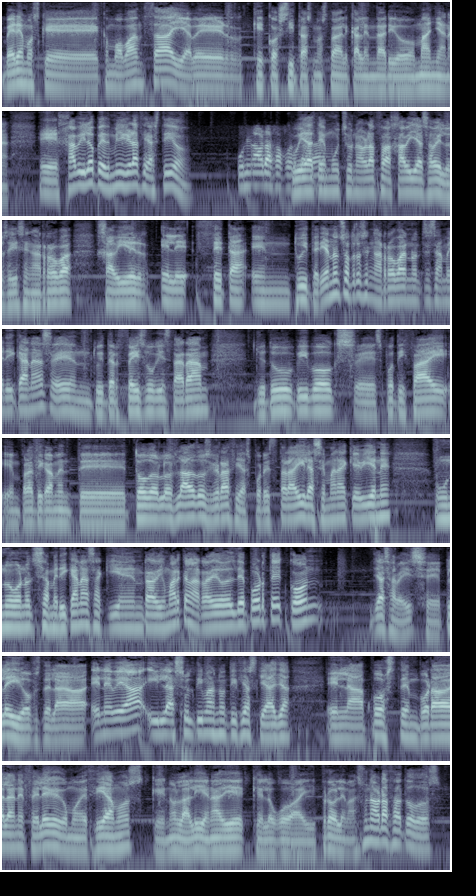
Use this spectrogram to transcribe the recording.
Veremos que, cómo avanza y a ver qué cositas nos da el calendario mañana. Eh, Javi López, mil gracias, tío. Un abrazo fuerte. Cuídate mucho, un abrazo a Javi, ya sabéis, lo seguís en arroba Javier LZ en Twitter. Y a nosotros en arroba Noches Americanas, en Twitter, Facebook, Instagram, YouTube, Evox, eh, Spotify, en prácticamente todos los lados. Gracias por estar ahí. La semana que viene, un nuevo Noches Americanas aquí en Radio Marca, en la radio del deporte, con ya sabéis, eh, playoffs de la NBA y las últimas noticias que haya en la postemporada de la NFL, que como decíamos, que no la líe nadie, que luego hay problemas. Un abrazo a todos.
